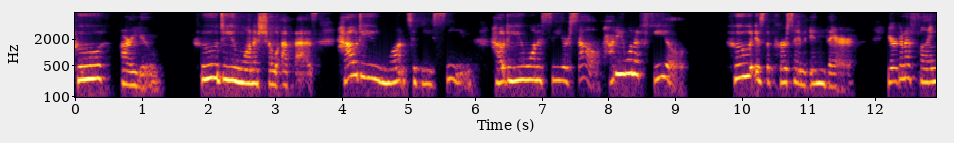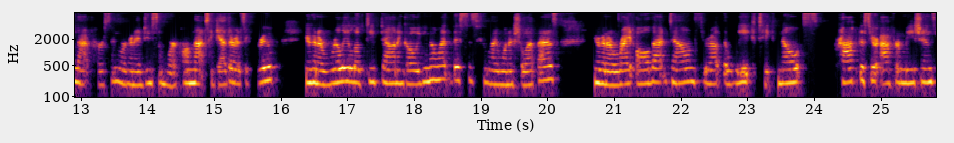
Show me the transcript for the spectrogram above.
Who are you? Who do you want to show up as? How do you want to be seen? How do you want to see yourself? How do you want to feel? Who is the person in there? You're going to find that person. We're going to do some work on that together as a group. You're going to really look deep down and go, you know what? This is who I want to show up as. You're going to write all that down throughout the week, take notes, practice your affirmations,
